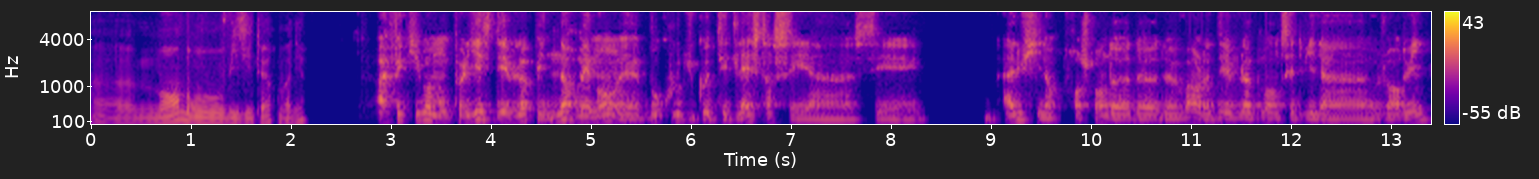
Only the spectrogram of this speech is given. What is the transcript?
euh, membres ou visiteurs, on va dire? Effectivement, Montpellier se développe énormément, beaucoup du côté de l'Est. Hein, c'est, euh, hallucinant, franchement, de, voir le développement de cette ville aujourd'hui.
